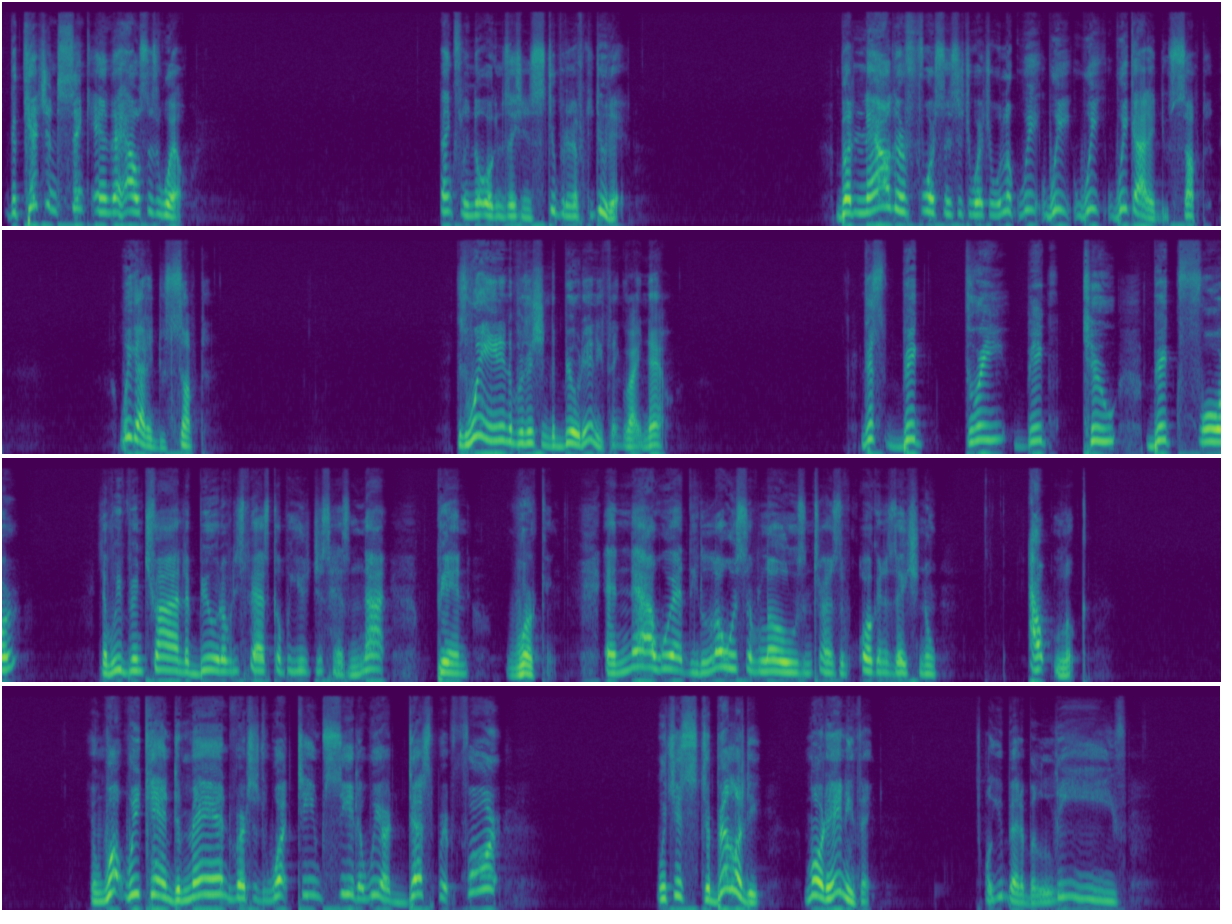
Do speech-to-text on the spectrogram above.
The kitchen sink and the house as well. Thankfully, no organization is stupid enough to do that. But now they're forced in a situation where look, we we we we gotta do something. We gotta do something. Because we ain't in a position to build anything right now. This big three, big two, big four that we've been trying to build over these past couple years just has not been working. And now we're at the lowest of lows in terms of organizational outlook. And what we can demand versus what teams see that we are desperate for, which is stability more than anything. Oh, you better believe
